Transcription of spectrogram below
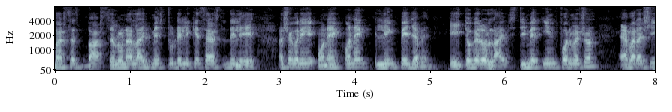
versus Barcelona live match today লিখে সার্চ দিলে আশা করি অনেক অনেক লিঙ্ক পেয়ে যাবেন। এই তো গেল লাইভ স্ট্রিমের ইনফরমেশন এবার আসি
